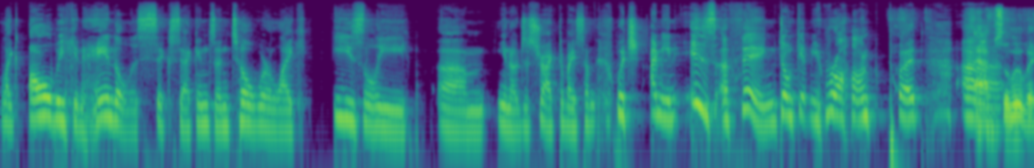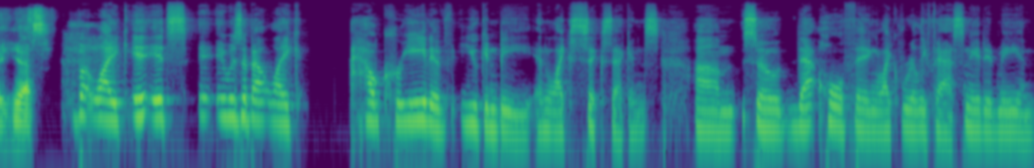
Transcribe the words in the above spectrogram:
like all we can handle is six seconds until we're like easily um you know distracted by something which i mean is a thing don't get me wrong but uh absolutely, yes. but like it, it's it, it was about like how creative you can be in like six seconds. Um so that whole thing like really fascinated me and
